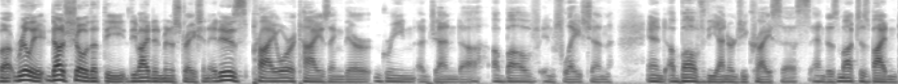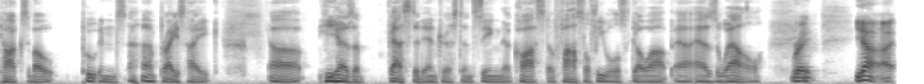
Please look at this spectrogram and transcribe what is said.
But really, it does show that the, the Biden administration it is prioritizing their green agenda above inflation and above the energy crisis. And as much as Biden talks about Putin's price hike, uh, he has a vested interest in seeing the cost of fossil fuels go up uh, as well. Right. Yeah, I,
